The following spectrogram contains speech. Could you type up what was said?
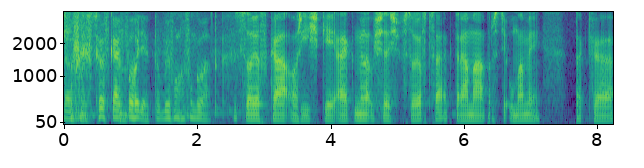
Sojovka je v pohodě, to by mohlo fungovat. Sojovka, oříšky a jakmile už jsi v sojovce, která má prostě umami, tak eh,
